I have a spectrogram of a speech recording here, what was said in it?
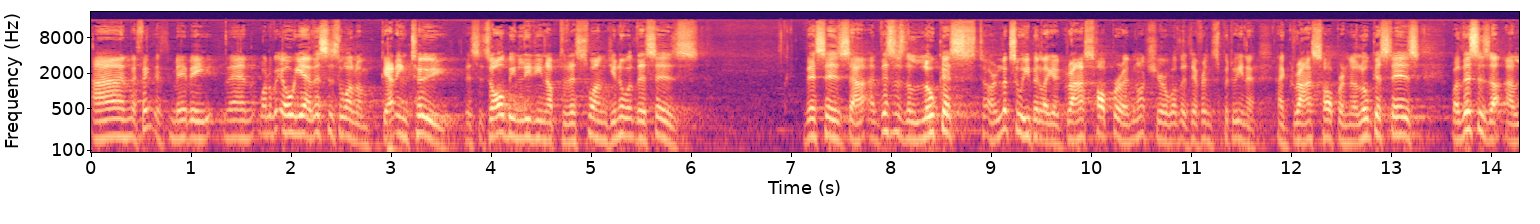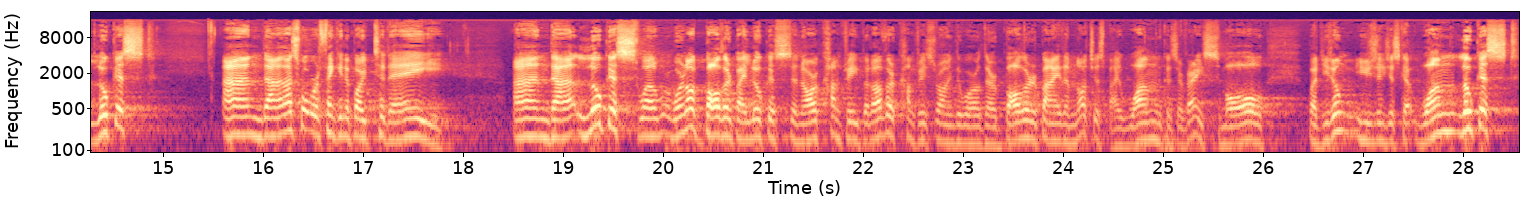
And I think that maybe then, what are we, oh yeah, this is the one I'm getting to. This has all been leading up to this one. Do you know what this is? This is, uh, this is the locust, or it looks a wee bit like a grasshopper. I'm not sure what the difference between a, a grasshopper and a locust is, but this is a, a locust. And uh, that's what we're thinking about today. And uh, locusts, well, we're not bothered by locusts in our country, but other countries around the world, they're bothered by them, not just by one, because they're very small, but you don't usually just get one locust.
